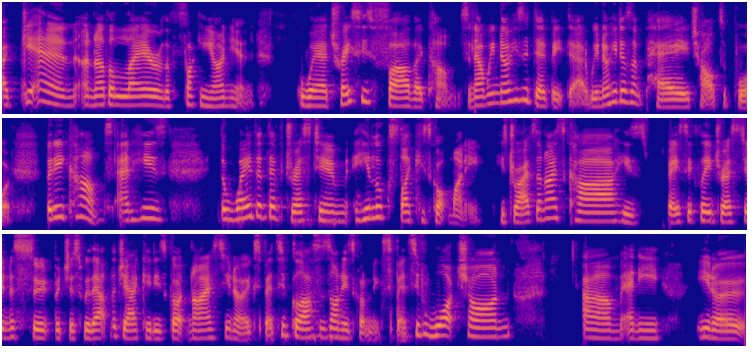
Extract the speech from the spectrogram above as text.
again another layer of the fucking onion where Tracy's father comes. Now we know he's a deadbeat dad. We know he doesn't pay child support, but he comes and he's the way that they've dressed him, he looks like he's got money. He drives a nice car. He's basically dressed in a suit, but just without the jacket. He's got nice, you know, expensive glasses on. He's got an expensive watch on. Um, and he, you know,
